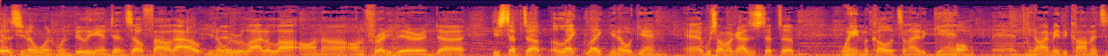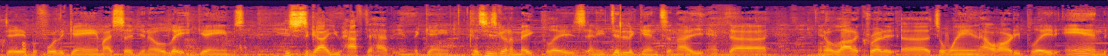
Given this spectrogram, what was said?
was. You know, when, when Billy and Denzel fouled out, you know, we relied a lot on uh, on Freddie there, and uh, he stepped up. Like like you know, again, uh, we're talking about guys who stepped up. Wayne McCullough tonight again. Oh, man. You know, I made the comment today before the game. I said, you know, late in games, he's just a guy you have to have in the game because he's going to make plays, and he did it again tonight. And uh, you know, a lot of credit uh, to Wayne how hard he played and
